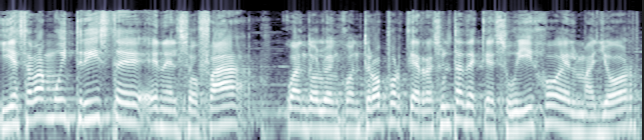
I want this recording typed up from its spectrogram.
Y estaba muy triste en el sofá cuando lo encontró porque resulta de que su hijo, el mayor,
